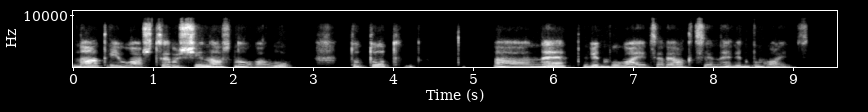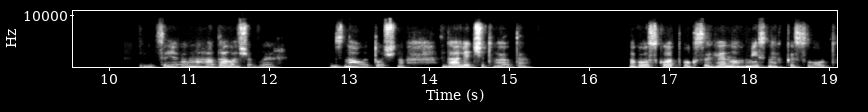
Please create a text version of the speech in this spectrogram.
натрій OH, це розчинна основа лу, то тут а, не відбувається реакція, не відбувається. Це я вам нагадала, щоб ви знали точно. Далі четверте. Розклад оксигеновмісних кислот.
